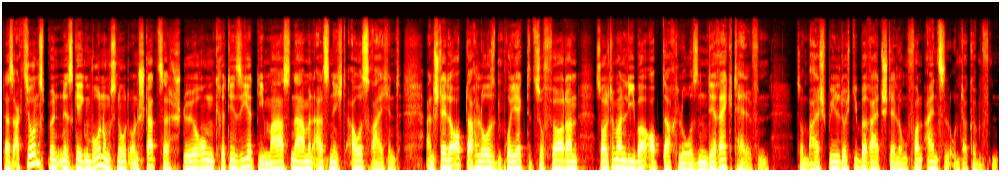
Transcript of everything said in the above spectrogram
Das Aktionsbündnis gegen Wohnungsnot und Stadtzerstörung kritisiert die Maßnahmen als nicht ausreichend. Anstelle Obdachlosen Projekte zu fördern, sollte man lieber Obdachlosen direkt helfen, zum Beispiel durch die Bereitstellung von Einzelunterkünften.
